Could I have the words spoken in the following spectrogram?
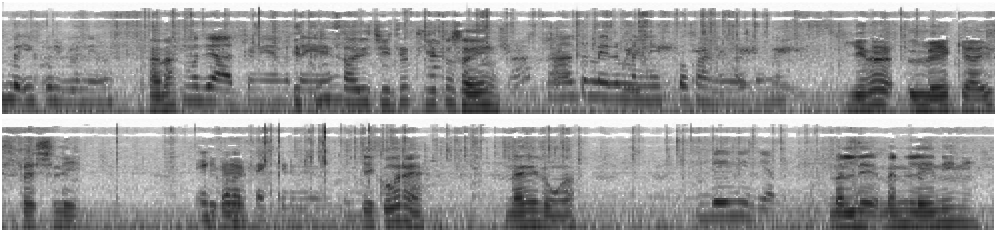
बिल्कुल भी नहीं। है ना? मुझे आती नहीं है इतनी सारी चीज़ें थी तो सही। हाँ तो मेरे मन ने इसको खाने का था ना ये ना लेके आई स्पेशली एक और पैकेट एक और है? मैं नहीं लूँगा। दे नहीं दिया। मैं ले, मैंने लेनी नहीं।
